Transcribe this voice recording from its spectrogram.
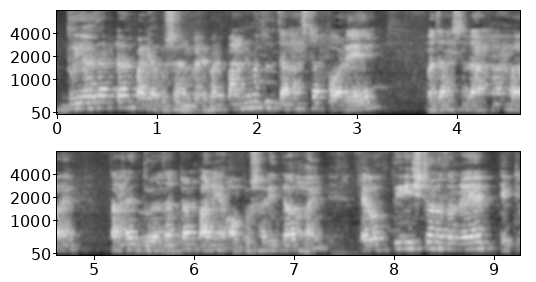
দুই হাজার টন পানি অপসারণ করে। মানে পানির যদি জাহাজটা পড়ে বা জাহাজটা রাখা হয়, তাহলে দুই হাজার টন পানি অপসারিত হয়। এবং তিরিশ টন ওজনের একটি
